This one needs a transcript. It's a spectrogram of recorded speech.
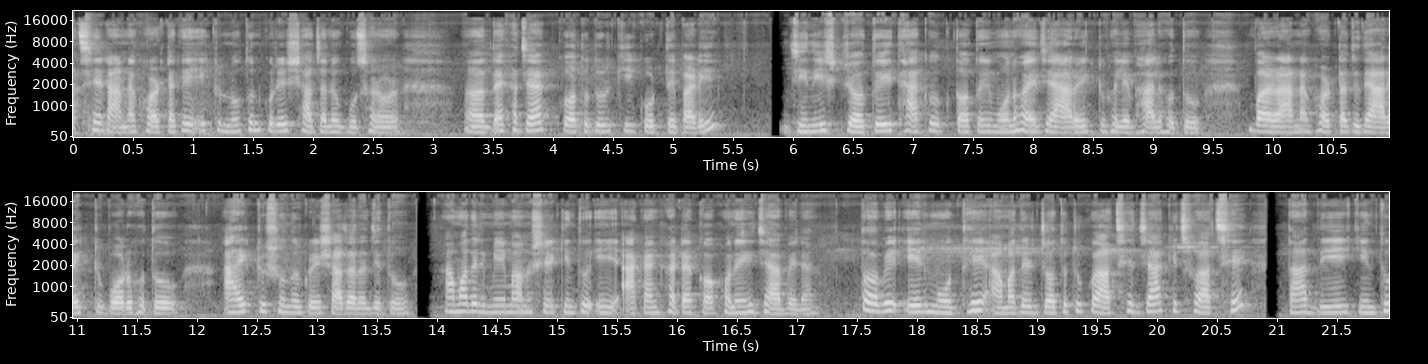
আছে রান্নাঘরটাকে একটু নতুন করে সাজানো, গোছানোর। দেখা যাক কতদূর কি করতে পারি। জিনিস যতই থাকুক, ততই মনে হয় যে আরও একটু হলে ভালো হতো। বা রান্নাঘরটা যদি আরেকটু বড় হতো আর একটু সুন্দর করে সাজানো যেত। আমাদের মেয়ে মানুষের কিন্তু এই আকাঙ্ক্ষাটা কখনোই যাবে না। তবে এর মধ্যে আমাদের যতটুকু আছে, যা কিছু আছে, তা দিয়েই কিন্তু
